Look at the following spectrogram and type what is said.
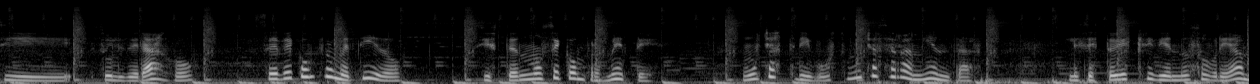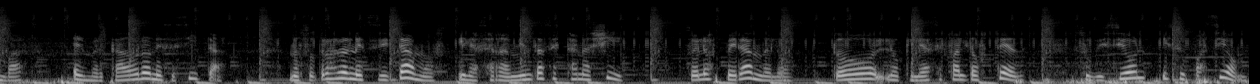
si su liderazgo se ve comprometido, si usted no se compromete. Muchas tribus, muchas herramientas les estoy escribiendo sobre ambas. El mercado lo necesita. Nosotros lo necesitamos y las herramientas están allí, solo esperándolo. Todo lo que le hace falta a usted, su visión y su pasión.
